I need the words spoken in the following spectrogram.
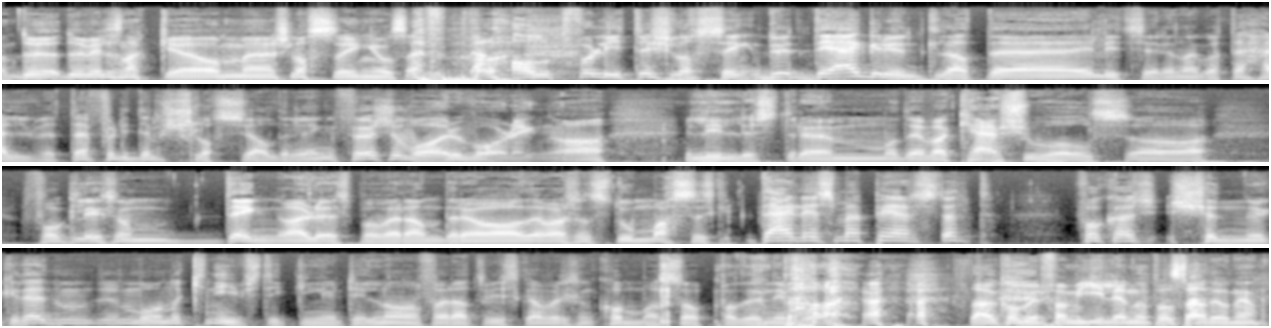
du, du vil snakke om eh, slåssing, Josef. Det er altfor lite slåssing. Du, Det er grunnen til at uh, Eliteserien har gått til helvete. Fordi de slåss jo aldri lenger. Før så var det Vålerenga, Lillestrøm, og det var casuals, og folk liksom denga løs på hverandre, og det var sånn sto masse sk Det er det som er PR-stunt. Folk har, skjønner jo ikke det. Det må noen knivstikkinger til nå for at vi skal liksom komme oss opp på det nivået. Da kommer familiene på stadion igjen.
